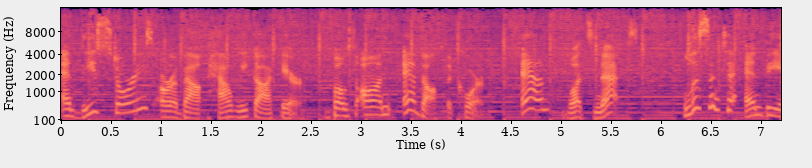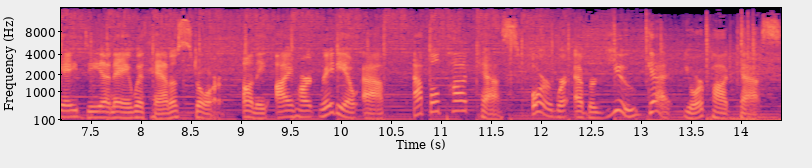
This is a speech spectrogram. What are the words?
And these stories are about how we got here, both on and off the court. And what's next? Listen to NBA DNA with Hannah Storm on the iHeartRadio app, Apple Podcasts, or wherever you get your podcasts.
